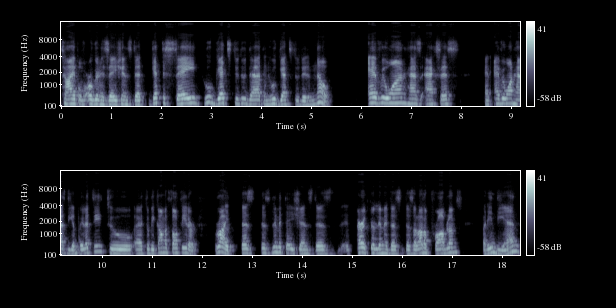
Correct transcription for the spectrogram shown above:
type of organizations that get to say who gets to do that and who gets to do. No, everyone has access and everyone has the ability to uh, to become a thought leader right there's there's limitations there's character limit there's there's a lot of problems but in the end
